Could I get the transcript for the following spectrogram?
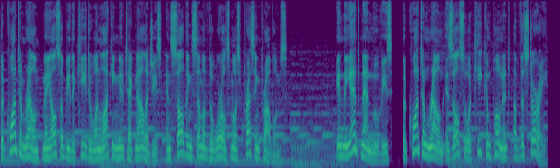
The quantum realm may also be the key to unlocking new technologies and solving some of the world's most pressing problems. In the Ant-Man movies, the quantum realm is also a key component of the story.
